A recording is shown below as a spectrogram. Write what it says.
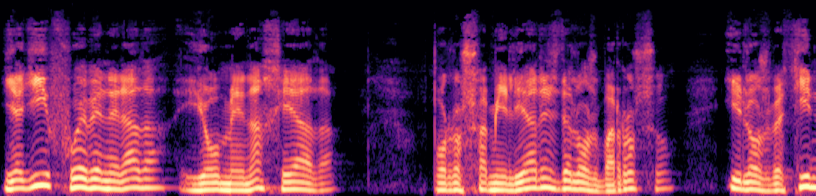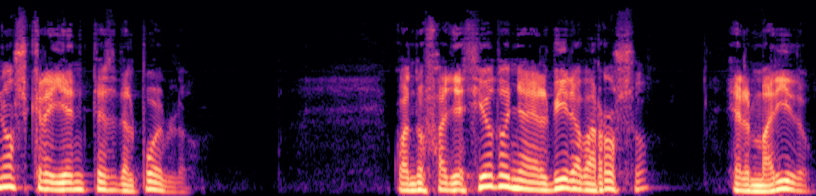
y allí fue venerada y homenajeada por los familiares de los Barroso y los vecinos creyentes del pueblo. Cuando falleció doña Elvira Barroso, el marido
